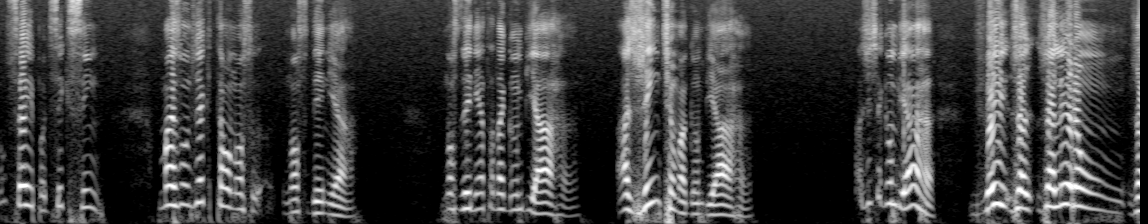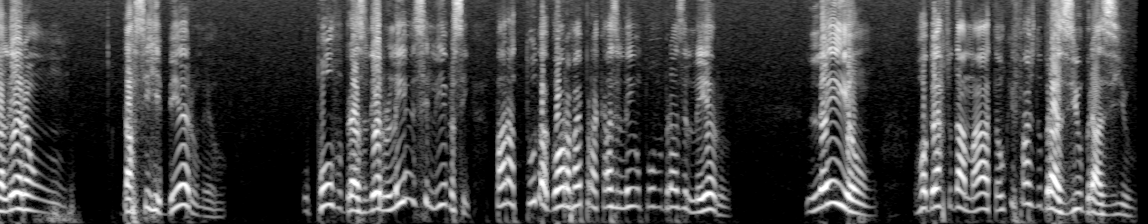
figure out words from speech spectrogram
Não sei, pode ser que sim. Mas onde é que está o nosso, nosso DNA? Nosso DNA está da gambiarra. A gente é uma gambiarra. A gente é gambiarra. Veio, já, já, leram, já leram Darcy Ribeiro, meu? O povo brasileiro, leiam esse livro assim. Para tudo agora, vai para casa e leiam o povo brasileiro. Leiam Roberto da Mata, o que faz do Brasil Brasil?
